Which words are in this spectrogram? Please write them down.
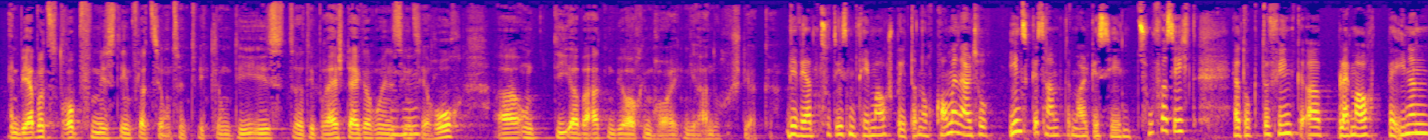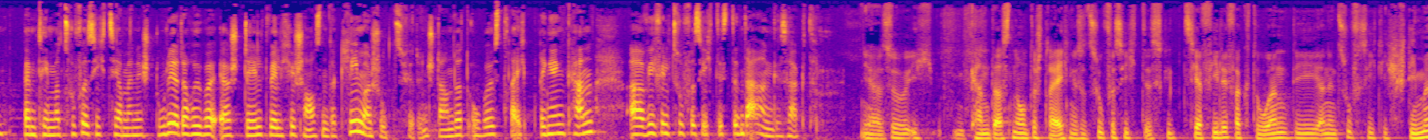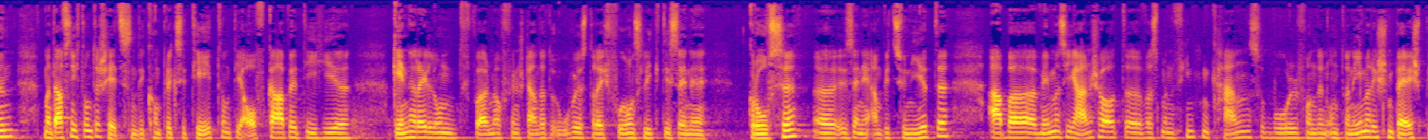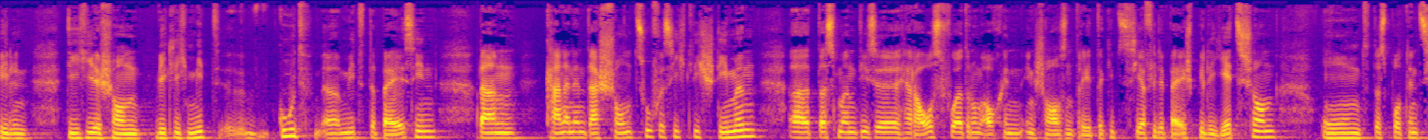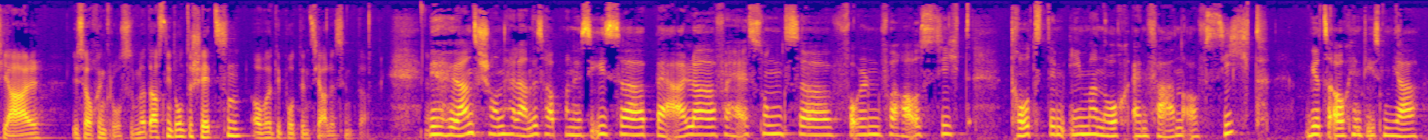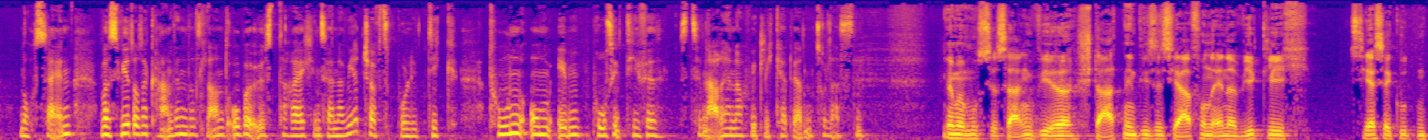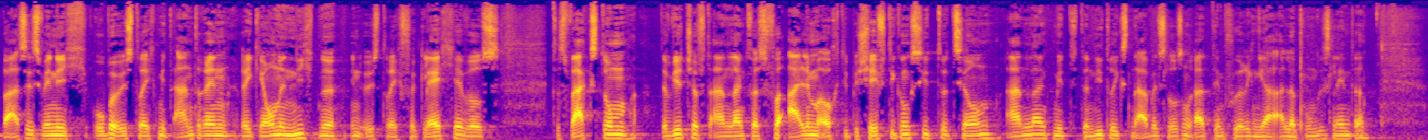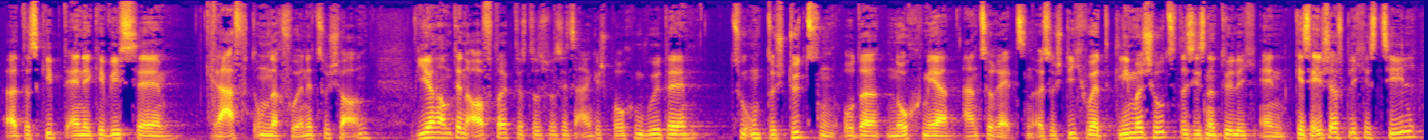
Ein Wermutstropfen ist die Inflationsentwicklung. Die ist, äh, die Preissteigerungen mhm. sind sehr hoch äh, und die erwarten wir auch im heurigen Jahr noch stärker. Wir werden zu diesem Thema auch später noch kommen. Also insgesamt einmal gesehen Zuversicht. Herr Dr. Fink, äh, bleiben wir auch bei Ihnen beim Thema Zuversicht. Sie haben eine Studie darüber erstellt, welche Chancen der Klimaschutz für den Standort Oberösterreich bringen kann. Wie viel Zuversicht ist denn da angesagt? Ja, also ich kann das nur unterstreichen. Also Zuversicht, es gibt sehr viele Faktoren, die einen zuversichtlich stimmen. Man darf es nicht unterschätzen. Die Komplexität und die Aufgabe, die hier generell und vor allem auch für den Standort Oberösterreich vor uns liegt, ist eine große, äh, ist eine ambitionierte. Aber wenn man sich anschaut, äh, was man finden kann, sowohl von den unternehmerischen Beispielen, die hier schon wirklich mit, äh, gut mit dabei sind, dann kann einen das schon zuversichtlich stimmen, äh, dass man diese Herausforderung auch in, in Chancen dreht. Da gibt es sehr viele Beispiele jetzt schon und das Potenzial ist auch ein großes. Man darf es nicht unterschätzen, aber die Potenziale sind da. Ja. Wir hören es schon, Herr Landeshauptmann, es ist äh, bei aller verheißungsvollen Voraussicht trotzdem immer noch ein Fahren auf Sicht. Wird es auch in diesem Jahr noch sein. Was wird oder kann denn das Land Oberösterreich in seiner Wirtschaftspolitik tun, um eben positive Szenarien auch Wirklichkeit werden zu lassen? Ja, man muss ja sagen, wir starten in dieses Jahr von einer wirklich sehr, sehr guten Basis, wenn ich Oberösterreich mit anderen Regionen nicht nur in Österreich vergleiche, was das Wachstum der Wirtschaft anlangt, was vor allem auch die Beschäftigungssituation anlangt, mit der niedrigsten Arbeitslosenrate im vorigen Jahr aller Bundesländer. Äh, das gibt eine gewisse Kraft, um nach vorne zu schauen. Wir haben den Auftrag, dass das, was jetzt angesprochen wurde, zu unterstützen oder noch mehr anzureizen. Also Stichwort Klimaschutz, das ist natürlich ein gesellschaftliches Ziel,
